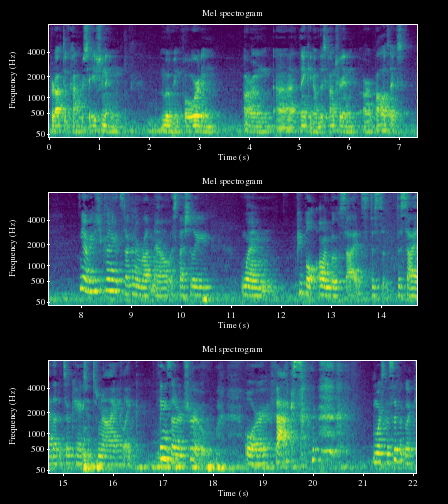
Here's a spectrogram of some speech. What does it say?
productive conversation and moving forward and our own uh, thinking of this country and our politics. Yeah, because you kind of get stuck in a rut now, especially when people on both sides des- decide that it's okay to deny like things that are true or facts, more specifically.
